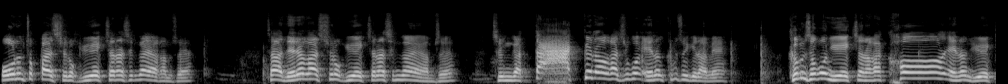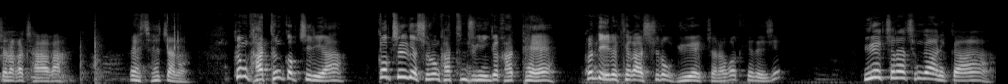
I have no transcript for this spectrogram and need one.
오른쪽 갈수록 유액전화 증가야 감소야. 자 내려갈수록 유액전화 증가야 감소야. 증가 딱 끊어가지고 애는 금속이라며. 금속은 유액전화가 커, 애는 유액전화가 작아. 했- 했잖아. 그럼 같은 껍질이야. 껍질 개수는 같은 중이니까 같아. 근데 이렇게 갈수록 유액전화가 어떻게 되지? 유액전화 증가하니까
